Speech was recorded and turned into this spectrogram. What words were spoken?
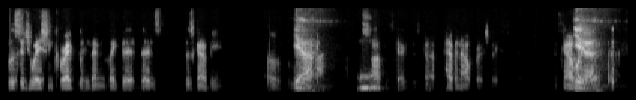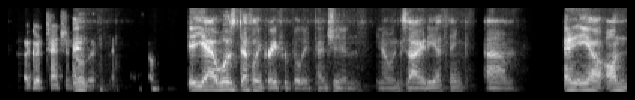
the situation correctly, then like the, there's there's gonna be a, yeah, uh, character's gonna have an outburst. It's kind of like yeah. a, a, good tension builder. It, yeah, it was definitely great for building tension and you know anxiety. I think. Um, and yeah, on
